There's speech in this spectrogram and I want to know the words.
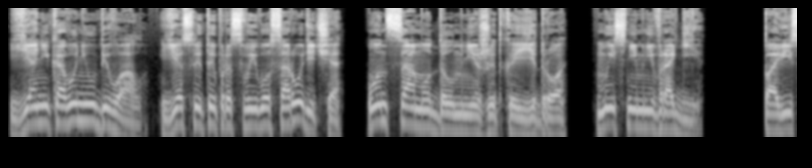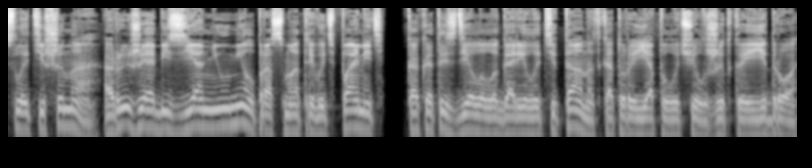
«Я никого не убивал. Если ты про своего сородича, он сам отдал мне жидкое ядро, мы с ним не враги. Повисла тишина, рыжий обезьян не умел просматривать память, как это сделала горилла Титан, от которой я получил жидкое ядро.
